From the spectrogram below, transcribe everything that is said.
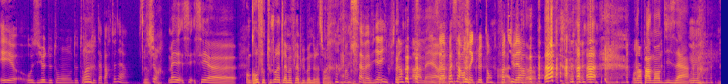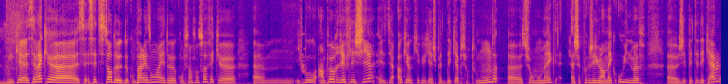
et aux yeux de ton de ton Ouais. de ta partenaire. Bien sûr. sûr. mais c'est euh, En gros, faut toujours être la meuf la plus bonne de la soirée. Ouais, ça ma vieille, putain. ah merde. Ça va pas s'arranger avec le temps. Enfin, Ah, tu verras. On en reparle dans 10 ans. Mm. Donc euh, c'est vrai que euh, cette histoire de, de comparaison et de confiance en soi fait que euh, il faut un peu réfléchir et se dire ah, ok ok ok, je pète des câbles sur tout le monde, euh, sur mon mec. À chaque fois que j'ai eu un mec ou une meuf, euh, j'ai pété des câbles.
